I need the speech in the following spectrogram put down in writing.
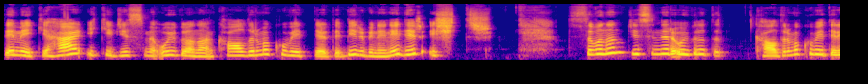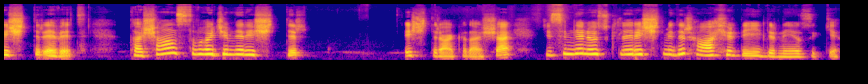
Demek ki her iki cisme uygulanan kaldırma kuvvetleri de birbirine nedir? Eşittir. Sıvının cisimlere uyguladığı kaldırma kuvvetleri eşittir. Evet. Taşan sıvı hacimleri eşittir. Eşittir arkadaşlar. Cisimlerin öz eşit midir? Hayır değildir ne yazık ki.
